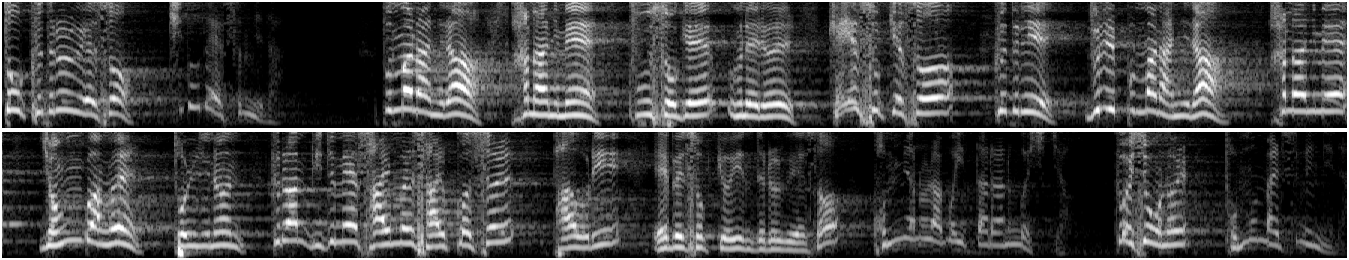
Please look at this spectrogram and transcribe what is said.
또 그들을 위해서 기도도 했습니다. 뿐만 아니라 하나님의 구속의 은혜를 계속해서 그들이 누릴 뿐만 아니라 하나님의 영광을 돌리는 그러한 믿음의 삶을 살 것을 바울이 에베소 교인들을 위해서 권면을 하고 있다라는 것이죠. 그것이 오늘 본문 말씀입니다.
